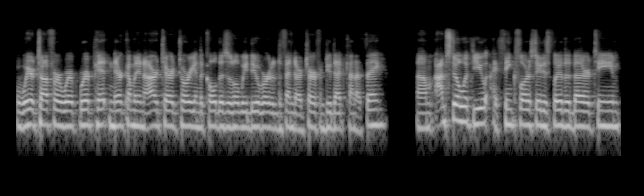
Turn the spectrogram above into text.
we're tougher. We're we're Pitt, and they're coming into our territory in the cold. This is what we do. We're going to defend our turf and do that kind of thing. Um, I'm still with you. I think Florida State is clearly the better team,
